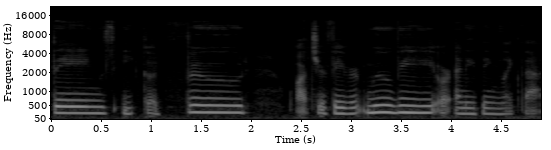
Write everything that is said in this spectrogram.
things, eat good food, watch your favorite movie, or anything like that.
